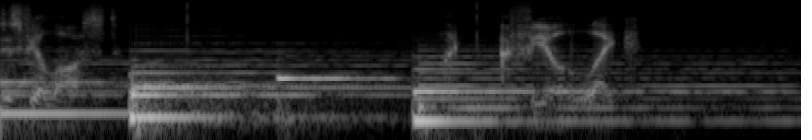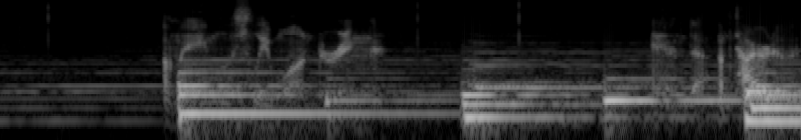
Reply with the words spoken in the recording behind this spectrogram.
just feel lost. Like I'm aimlessly wandering. And uh, I'm tired of it.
